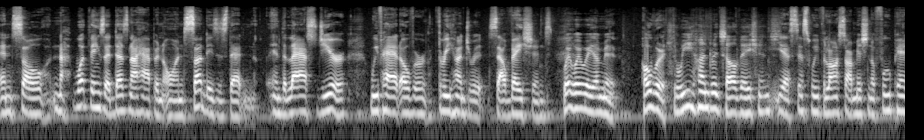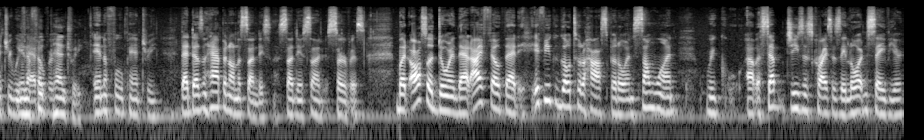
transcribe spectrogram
And so, not, what things that does not happen on Sundays is that in the last year, we've had over 300 salvations. Wait, wait, wait a minute. Over 300 salvations? Yes, since we've launched our missional food pantry, we've in had a food over pantry. in a food pantry. That doesn't happen on a Sunday Sunday service. But also during that, I felt that if you could go to the hospital and someone uh, accept Jesus Christ as their Lord and Savior,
